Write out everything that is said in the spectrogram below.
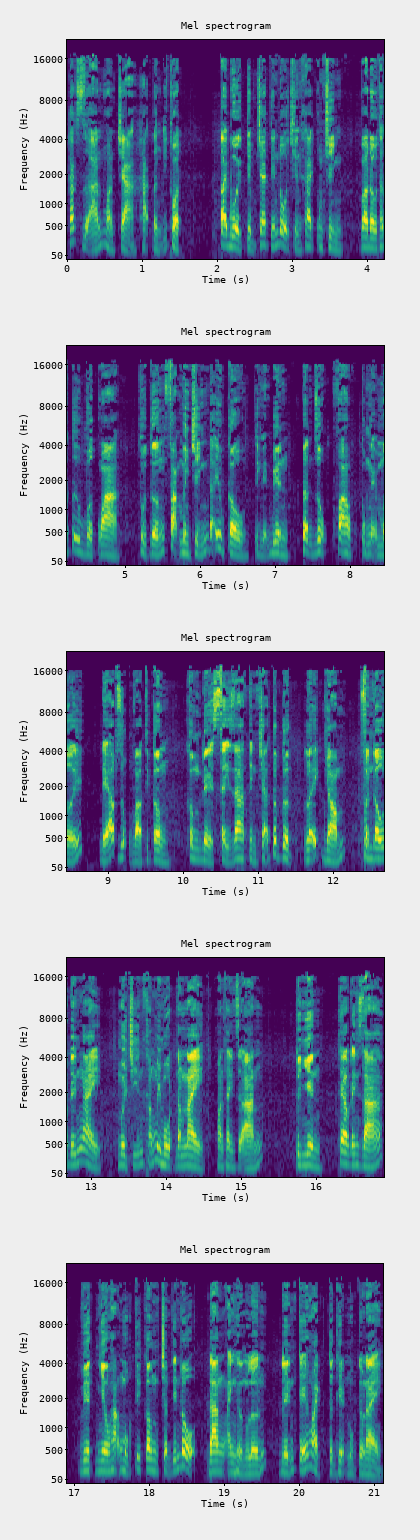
các dự án hoàn trả hạ tầng kỹ thuật. Tại buổi kiểm tra tiến độ triển khai công trình vào đầu tháng 4 vừa qua, Thủ tướng Phạm Minh Chính đã yêu cầu tỉnh Điện Biên tận dụng khoa học công nghệ mới để áp dụng vào thi công, không để xảy ra tình trạng tiêu cực, lợi ích nhóm, phần đầu đến ngày 19 tháng 11 năm nay hoàn thành dự án. Tuy nhiên, theo đánh giá, việc nhiều hạng mục thi công chậm tiến độ đang ảnh hưởng lớn đến kế hoạch thực hiện mục tiêu này.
